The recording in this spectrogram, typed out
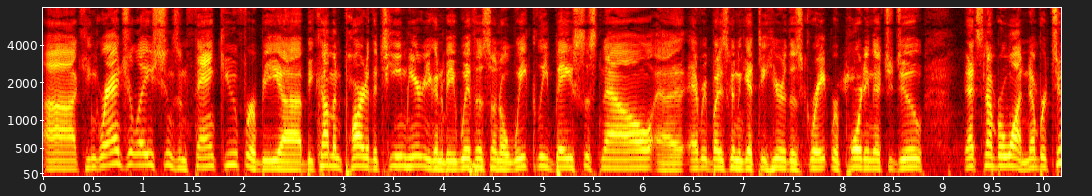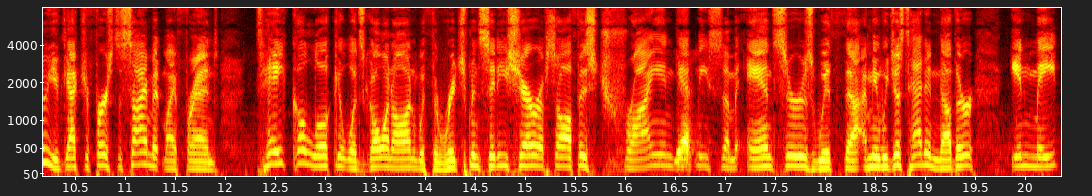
uh, congratulations and thank you for be uh, becoming part of the team here. You're going to be with us on a weekly basis now. Uh, everybody's going to get to hear this great reporting that you do. That's number one. Number two, you've got your first assignment, my friend take a look at what's going on with the Richmond City Sheriff's Office. Try and get yes. me some answers with. Uh, I mean, we just had another inmate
